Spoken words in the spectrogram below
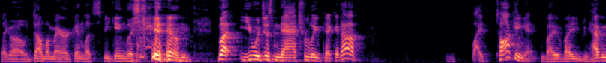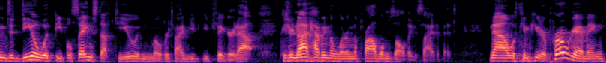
like, oh, dumb American, let's speak English to him. But you would just naturally pick it up by talking it, by, by having to deal with people saying stuff to you, and over time you'd, you'd figure it out because you're not having to learn the problem solving side of it. Now, with computer programming,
